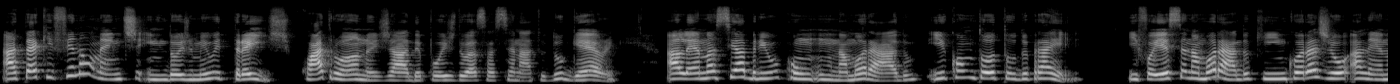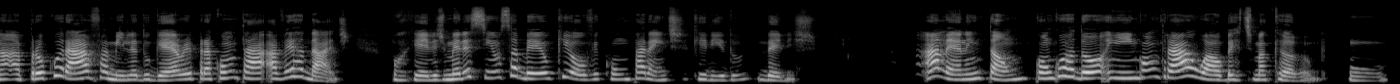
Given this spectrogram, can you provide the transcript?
Até que finalmente, em 2003, quatro anos já depois do assassinato do Gary, a Lena se abriu com um namorado e contou tudo para ele. E foi esse namorado que encorajou a Lena a procurar a família do Gary para contar a verdade, porque eles mereciam saber o que houve com um parente querido deles. A Lena, então, concordou em encontrar o Albert McCullough, o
